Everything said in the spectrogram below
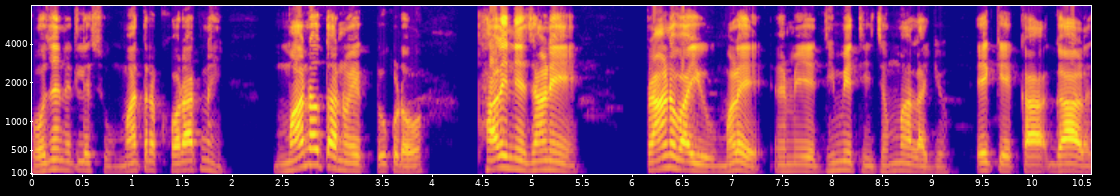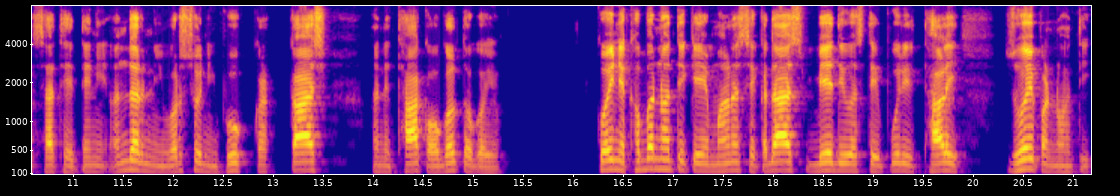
ભોજન એટલે શું? માત્ર ખોરાક નહીં. માનવતાનો એક ટુકડો થાળીને જાણે પ્રાણવાયુ મળે એમ એ ધીમેથી જમવા લાગ્યો. એક એક ગાળ સાથે તેની અંદરની વર્ષોની ભૂખ પ્રકાશ અને થાક ઓગળતો ગયો. કોઈને ખબર નહોતી કે એ માણસે કદાચ બે દિવસથી પૂરી થાળી જોઈ પણ નહોતી.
